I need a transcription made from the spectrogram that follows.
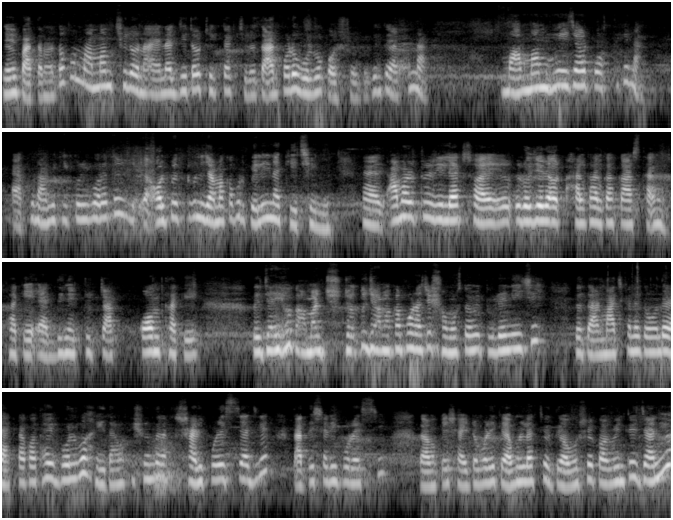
যে আমি পাতাম না। তখন মাম্মাম ছিল না এনার্জিটাও ঠিকঠাক ছিল, তারপরেও বলব কষ্ট হতো। কিন্তু এখন না, মাম্মাম হয়ে যাওয়ার পর থেকে না এখন আমি কী করি বলতো অল্প একটুখানি জামা কাপড় পেলেই না কেচে নিই। হ্যাঁ আমার একটু রিল্যাক্স হয়, রোজের হালকা হালকা কাজ থাকে, একদিন একটু চাপ কম থাকে। তো যাই হোক, আমার যত জামা কাপড় আছে সমস্ত আমি তুলে নিয়েছি। তো তার মাঝখানে তোমাদের একটা কথাই বলব। এই দেখো আমাকে সুন্দর একটা শাড়ি পরে এসেছি আজকে, তাঁতের শাড়ি পরে এসেছি। তো আমাকে শাড়িটা পরে কেমন লাগছে অতি অবশ্যই কমেন্টে জানিও।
